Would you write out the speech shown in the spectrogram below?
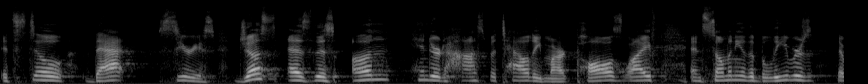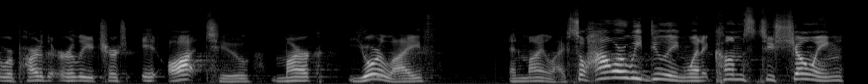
It's still that serious. Just as this unhindered hospitality marked Paul's life and so many of the believers that were part of the early church, it ought to mark your life and my life. So, how are we doing when it comes to showing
